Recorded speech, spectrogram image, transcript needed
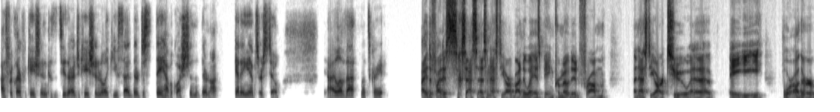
Ask for clarification because it's either education or, like you said, they're just, they have a question that they're not getting answers to. Yeah. I love that. That's great. I define as success as an SDR, by the way, as being promoted from an SDR to a AE or other,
